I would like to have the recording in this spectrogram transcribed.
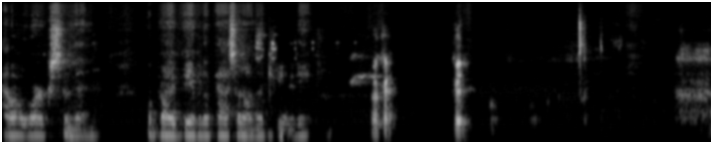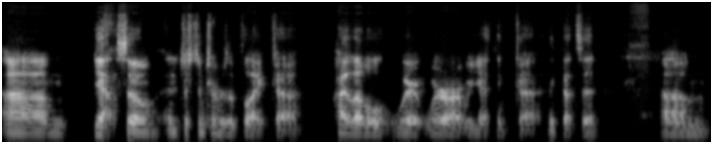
how it works, and then we'll probably be able to pass it on to the community. Okay, good. Um yeah so and just in terms of like uh high level where where are we i think uh, i think that's it um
